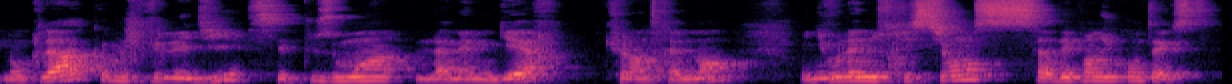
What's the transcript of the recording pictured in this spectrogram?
Donc là, comme je vous l'ai dit, c'est plus ou moins la même guerre que l'entraînement. Au niveau de la nutrition, ça dépend du contexte.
